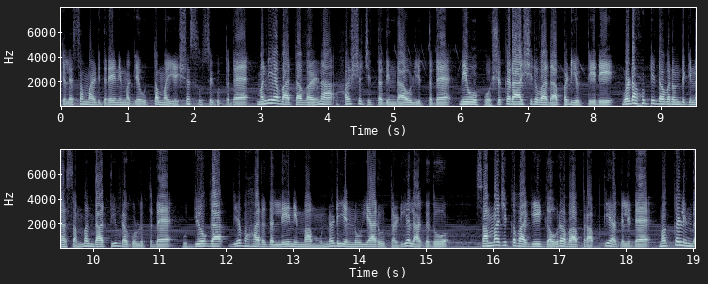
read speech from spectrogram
ಕೆಲಸ ಮಾಡಿದರೆ ನಿಮಗೆ ಉತ್ತಮ ಯಶಸ್ಸು ಸಿಗುತ್ತದೆ. ಮನೆಯ ವಾತಾವರಣ ಹರ್ಷಚಿತ್ತದಿಂದ ಉಳಿಯುತ್ತದೆ. ನೀವು ಪೋಷಕರ ಆಶೀರ್ವಾದ ಪಡೆಯುತ್ತೀರಿ. ಒಡ ಹುಟ್ಟಿದವರೊಂದಿಗಿನ ಸಂಬಂಧ ತೀವ್ರಗೊಳ್ಳುತ್ತದೆ. ಉದ್ಯೋಗ ವ್ಯವಹಾರದಲ್ಲಿ ನಿಮ್ಮ ಮುನ್ನಡೆಯನ್ನು ಯಾರೂ ತಡೆಯಲಾಗದು. ಸಾಮಾಜಿಕವಾಗಿ ಗೌರವ ಪ್ರಾಪ್ತಿಯಾಗಲಿದೆ. ಮಕ್ಕಳಿಂದ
